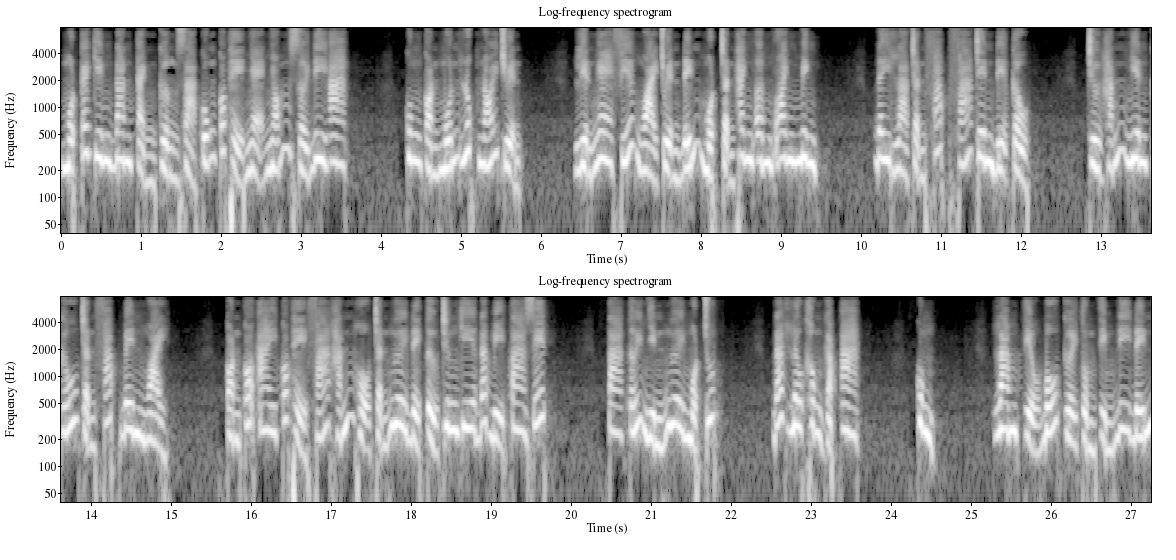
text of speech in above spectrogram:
Một cái kim đan cảnh cường giả cũng có thể nhẹ nhóm rời đi a. cung còn muốn lúc nói chuyện. Liền nghe phía ngoài truyền đến một trận thanh âm oanh minh. Đây là trận pháp phá trên địa cầu. Trừ hắn nghiên cứu trận pháp bên ngoài. Còn có ai có thể phá hắn hộ trận ngươi để tử trưng kia đã bị ta giết. Ta tới nhìn ngươi một chút. Đã lâu không gặp a. Cung. Lam tiểu bố cười tủm tỉm đi đến.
